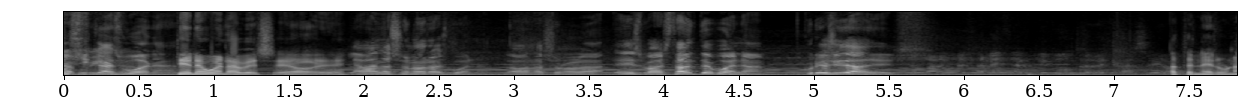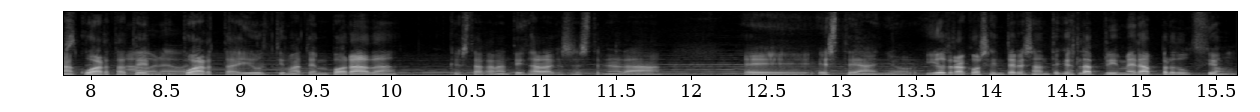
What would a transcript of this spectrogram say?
música fina. es buena. Tiene buena BSO, ¿eh? La banda sonora es buena. La banda sonora es bastante buena. Curiosidades. Va a tener una cuarta, tem- Ahora, ahora. cuarta y última temporada que está garantizada, que se estrenará eh, este año. Y otra cosa interesante que es la primera producción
